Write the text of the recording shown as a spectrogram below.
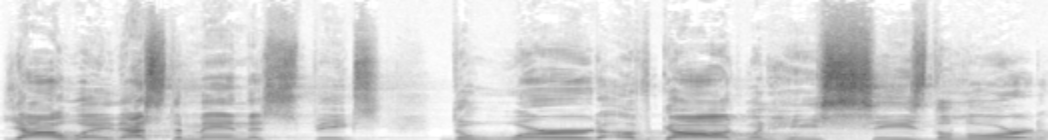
Yahweh. That's the man that speaks the word of God. When he sees the Lord,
